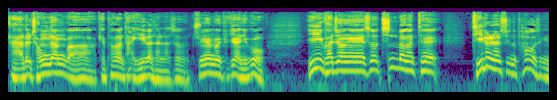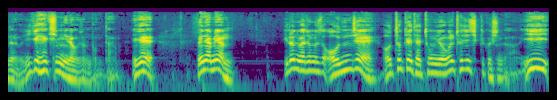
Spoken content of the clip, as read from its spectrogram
다들 정당과 개파가 다 이해가 달라서 중요한 건 그게 아니고, 이 과정에서 친박한테 딜을 할 수 있는 파워가 생긴다는 거죠. 이게 핵심이라고 저는 봅니다. 이게, 왜냐면, 이런 과정에서 언제, 어떻게 대통령을 퇴진시킬 것인가. 이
